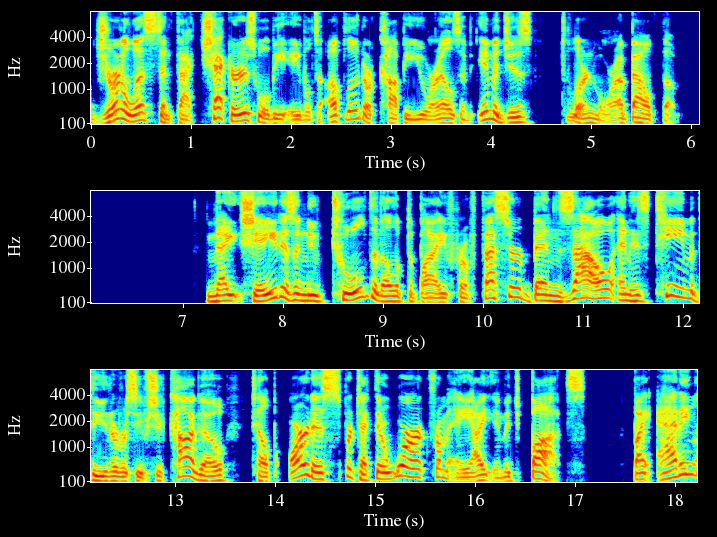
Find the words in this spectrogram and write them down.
journalists and fact checkers will be able to upload or copy URLs of images to learn more about them. Nightshade is a new tool developed by Professor Ben Zhao and his team at the University of Chicago to help artists protect their work from AI image bots. By adding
